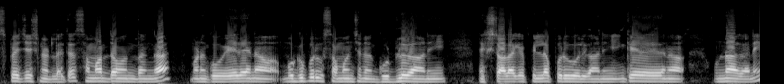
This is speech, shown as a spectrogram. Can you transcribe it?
స్ప్రే చేసినట్లయితే సమర్థవంతంగా మనకు ఏదైనా ముగ్గు పురుగుకు సంబంధించిన గుడ్లు కానీ నెక్స్ట్ అలాగే పిల్ల పురుగులు కానీ ఇంకేదైనా ఉన్నా కానీ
